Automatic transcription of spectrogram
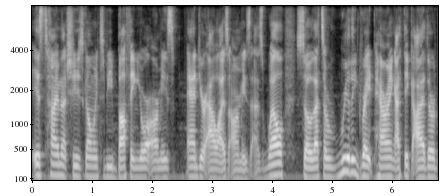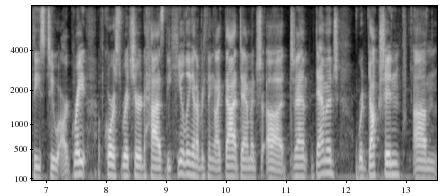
is time that she's going to be buffing your armies and your allies armies as well. So that's a really great pairing. I think either of these two are great. Of course Richard has the healing and everything like that damage uh dam damage reduction um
